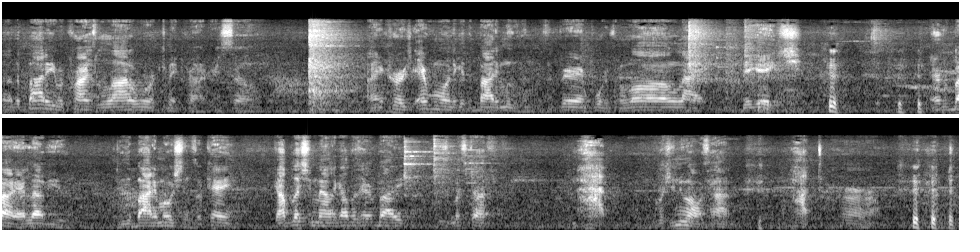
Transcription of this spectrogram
Uh, the body requires a lot of work to make progress, so I encourage everyone to get the body moving. It's very important for a long life. Big H. everybody, I love you. Do the body motions, okay? God bless you, Malik. God bless everybody. This is my stuff. I'm hot. Of course, you knew I was hot. I'm hot.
